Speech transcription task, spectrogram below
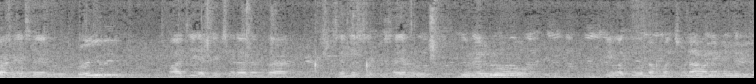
ಪಾಟೀಲ್ ಸಾಹೇಬರು, ಮಾಜಿ ಅಧ್ಯಕ್ಷರಾದಂಥ ಚಂದ್ರಶೇಖರ್ ಸಾಹೇಬರು, ಇವರೆಲ್ಲರೂ ಇವತ್ತು ನಮ್ಮ ಚುನಾವಣೆ ನಿಮಿತ್ತ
